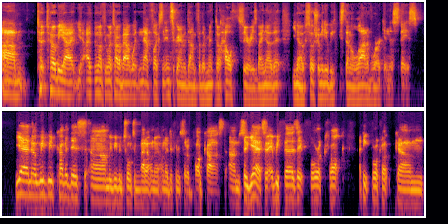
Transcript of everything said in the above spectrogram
Um, Toby, uh, yeah, I don't know if you want to talk about what Netflix and Instagram have done for their mental health series, but I know that you know social media week's done a lot of work in this space. Yeah, no, we've, we've covered this. Um, we've even talked about it on a, on a different sort of podcast. Um, so yeah, so every Thursday at four o'clock, I think four o'clock um,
